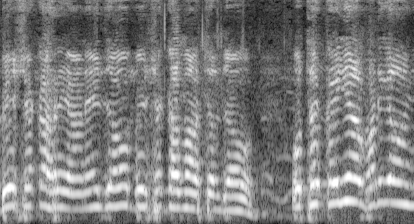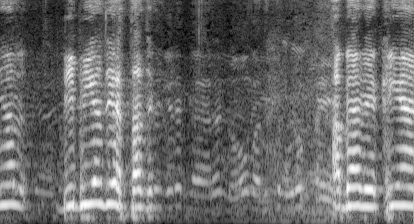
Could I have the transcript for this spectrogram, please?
ਬੇਸ਼ੱਕ ਹਰਿਆਣੇ ਜਾਓ, ਬੇਸ਼ੱਕ ਹਿਮਾਚਲ ਜਾਓ। ਉੱਥੇ ਕਈਆਂ ਫੜੀਆਂ ਹੋਈਆਂ ਬੀਬੀਆਂ ਦੇ ਹੱਥਾਂ 'ਚ। ਆ ਮੈਂ ਵੇਖੀਆਂ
